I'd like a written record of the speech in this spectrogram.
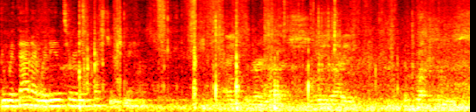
And with that, I would answer any questions you may have. Thank you very much. Anybody, questions?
